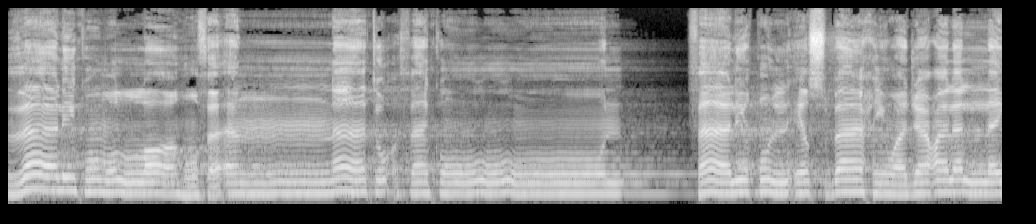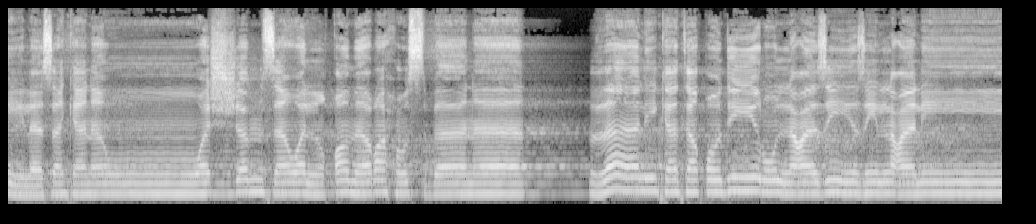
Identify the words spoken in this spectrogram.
ذلكم الله فأنا تؤفكون فالق الإصباح وجعل الليل سكنا والشمس والقمر حسبانا ذلك تقدير العزيز العليم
